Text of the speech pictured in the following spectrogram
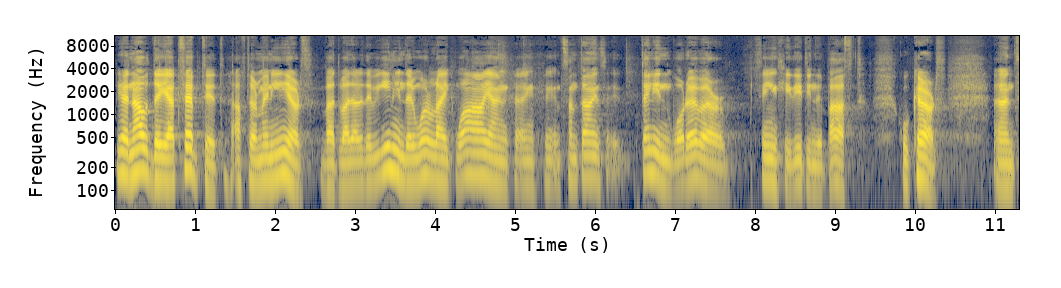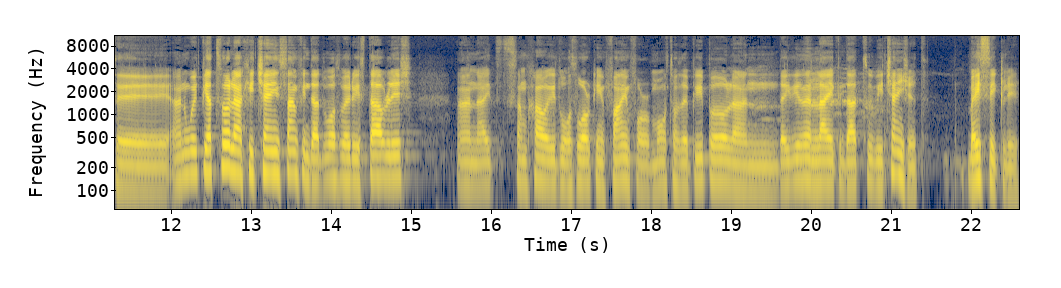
Yeah now they accept it after many years but, but at the beginning they were like why? And, and, and sometimes telling whatever thing he did in the past who cares and, uh, and with Piazzolla, he changed something that was very established, and I, somehow it was working fine for most of the people, and they didn't like that to be changed, basically.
